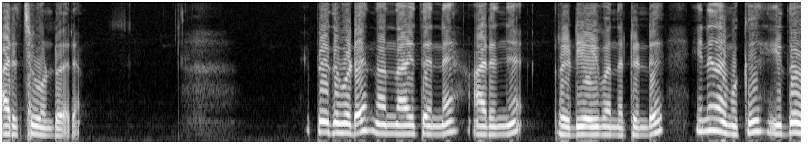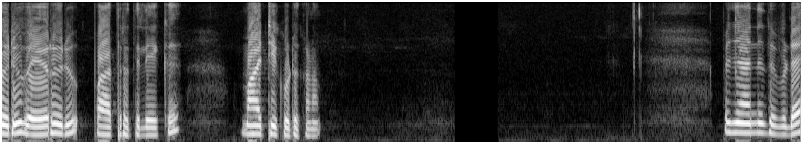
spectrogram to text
അരച്ചു കൊണ്ടുവരാം. ഇപ്പോൾ ഇതിവിടെ നന്നായി തന്നെ അരഞ്ഞ് റെഡിയായി വന്നിട്ടുണ്ട്. ഇനി നമുക്ക് ഇതൊരു വേറൊരു പാത്രത്തിലേക്ക് മാറ്റി കൊടുക്കണം. ഇപ്പം ഞാനിതിവിടെ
